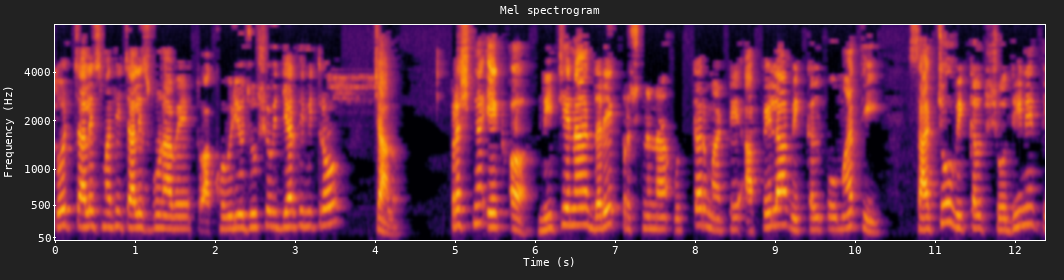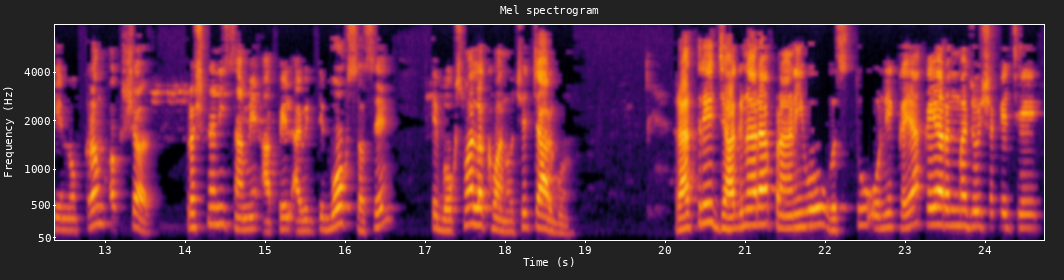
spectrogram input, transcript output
તો જ ચાલીસમાંથી ચાલીસ ગુણ આવે. તો આખો વીડિયો જોશો વિદ્યાર્થી મિત્રો. ચાલો. પ્રશ્ન એક અ. નીચેના દરેક પ્રશ્નના ઉત્તર માટે આપેલા વિકલ્પોમાંથી સાચો વિકલ્પ શોધીને તેનો ક્રમ અક્ષર પ્રશ્નની સામે આપેલ આવી રીતે બોક્સ હશે. એ બોક્સમાં લખવાનો છે ચાર ગુણ. રાત્રે જાગનારા પ્રાણીઓ વસ્તુઓને કયા કયા રંગમાં જોઈ શકે છે?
